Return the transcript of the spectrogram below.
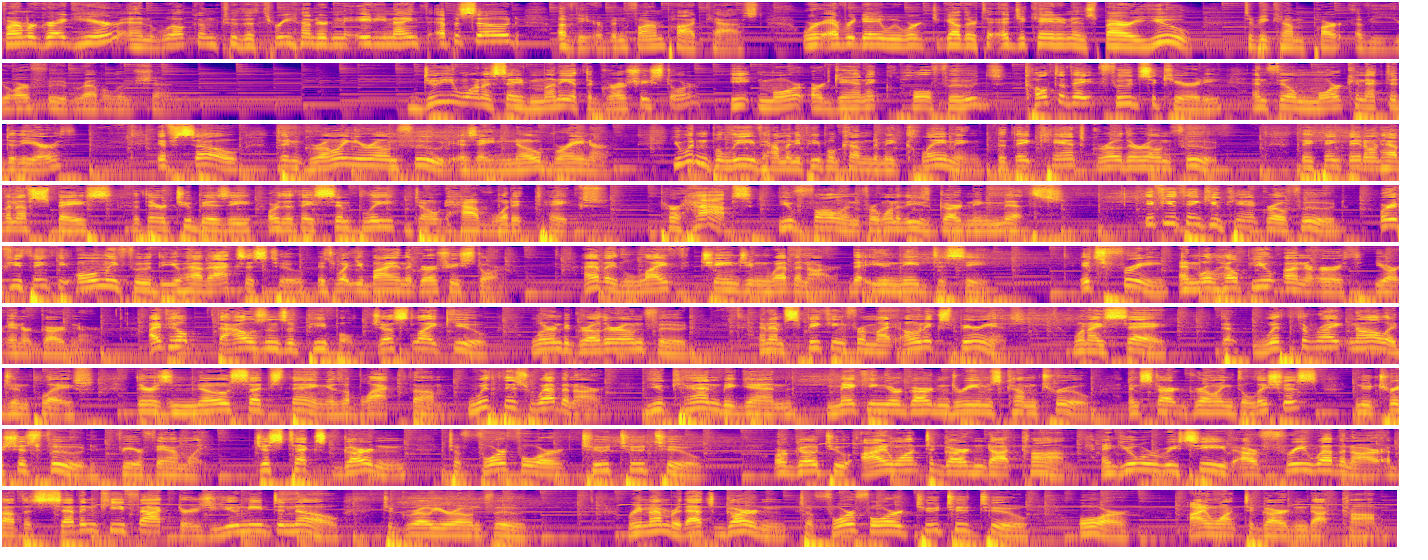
Farmer Greg here, and welcome to the 389th episode of the Urban Farm Podcast, where every day we work together to educate and inspire you to become part of your food revolution. Do you want to save money at the grocery store, eat more organic, whole foods, cultivate food security, and feel more connected to the earth? If so, then growing your own food is a no brainer. You wouldn't believe how many people come to me claiming that they can't grow their own food. They think they don't have enough space, that they're too busy, or that they simply don't have what it takes. Perhaps you've fallen for one of these gardening myths. If you think you can't grow food, or if you think the only food that you have access to is what you buy in the grocery store, I have a life changing webinar that you need to see. It's free and will help you unearth your inner gardener. I've helped thousands of people just like you learn to grow their own food, and I'm speaking from my own experience when I say that with the right knowledge in place, there is no such thing as a black thumb. With this webinar, you can begin making your garden dreams come true and start growing delicious, nutritious food for your family. Just text garden to 44222 or go to iwanttogarden.com and you will receive our free webinar about the seven key factors you need to know to grow your own food. Remember, that's garden to 44222 or iwanttogarden.com.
